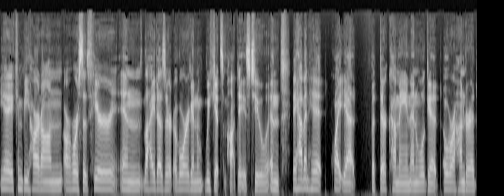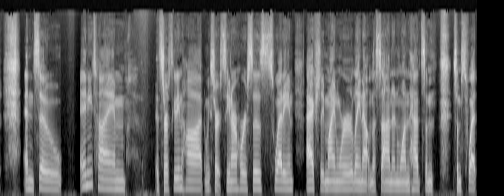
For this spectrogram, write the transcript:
yeah, it can be hard on our horses here in the high desert of Oregon. We get some hot days too, and they haven't hit quite yet, but they're coming and we'll get over 100. And so anytime it starts getting hot and we start seeing our horses sweating. I actually, mine were laying out in the sun and one had some some sweat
